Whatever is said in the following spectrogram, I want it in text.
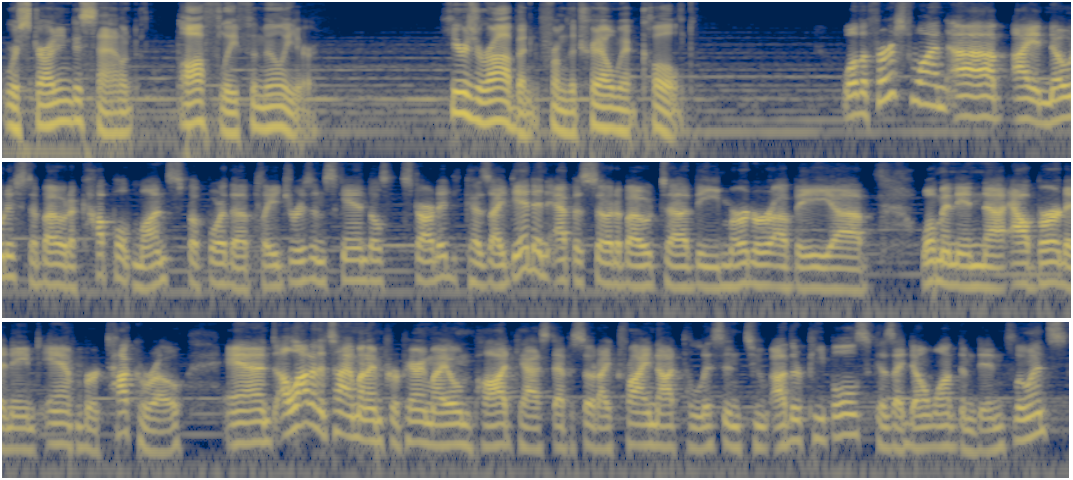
were starting to sound awfully familiar. Here's Robin from The Trail Went Cold. Well, the first one uh, I had noticed about a couple months before the plagiarism scandal started because I did an episode about uh, the murder of a uh, woman in uh, Alberta named Amber Tuccaro. And a lot of the time when I'm preparing my own podcast episode, I try not to listen to other people's because I don't want them to influence.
